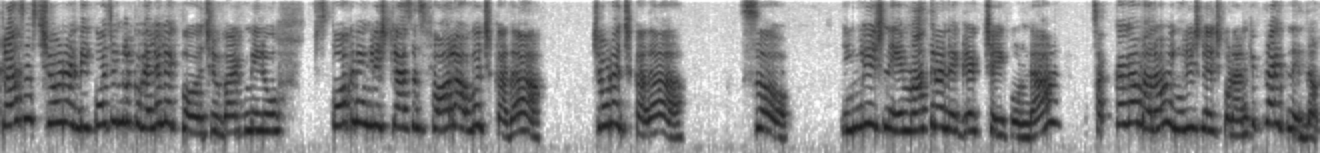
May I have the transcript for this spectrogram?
క్లాసెస్ చూడండి కోచింగ్లకు వెళ్ళలేకపోవచ్చు. బట్ మీరు స్పోకెన్ ఇంగ్లీష్ క్లాసెస్ ఫాలో అవ్వచ్చు కదా. చూడొచ్చు కదా. సో ఇంగ్లీష్ని ఏమాత్రం నెగ్లెక్ట్ చేయకుండా చక్కగా మనం ఇంగ్లీష్ నేర్చుకోవడానికి ప్రయత్నిద్దాం.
